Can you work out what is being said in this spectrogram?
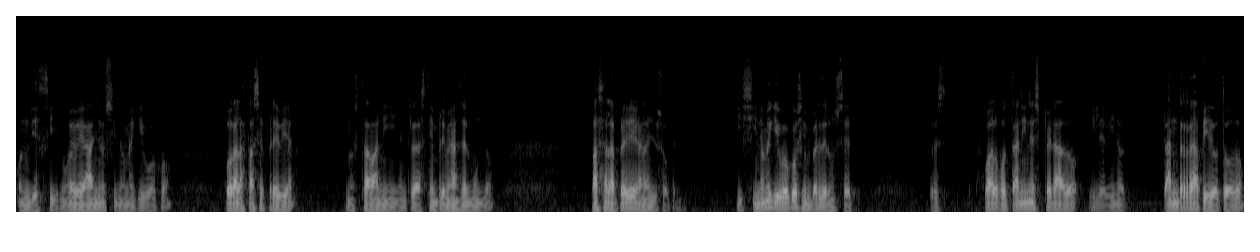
con 19 años, si no me equivoco. Juega la fase previa, no estaba ni entre las 100 primeras del mundo pasa la previa y gana el US Open. Y si no me equivoco, sin perder un set. Entonces, fue algo tan inesperado y le vino tan rápido todo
